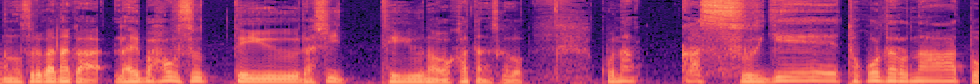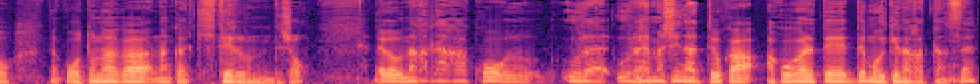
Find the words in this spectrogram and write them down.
あの、それがなんかライブハウスっていうらしいっていうのは分かったんですけど、こうなんかすげえところだろうなと、なんか大人がなんか来てるんでしょ？だからなかなかこう、うら、羨ましいなっていうか、憧れてでも行けなかったんですね。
